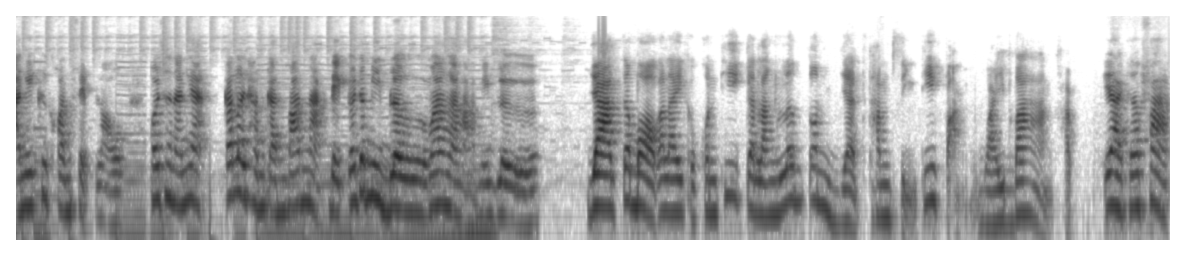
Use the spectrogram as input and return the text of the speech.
อันนี้คือคอนเซปต์เรา เพราะฉะนั้นเนี่ยก็เลยทำการบ้านหนักเด็กก็จะมีเบลอมากอะค่ะ มีเบลออยากจะบอกอะไรกับคนที่กำลังเริ่มต้น อยากทำสิ่งที่ฝันไว้บ้างครับอยากจะฝาก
